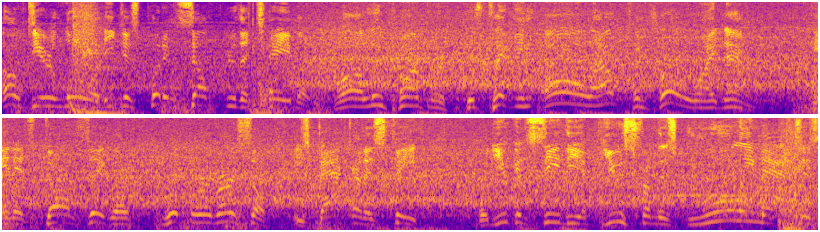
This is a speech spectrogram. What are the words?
Oh, dear Lord, he just put himself through the table. Oh, Luke Harper is taking all-out control right now. And it's Dolph Ziggler with the reversal. He's back on his feet, but you can see the abuse from this grueling match is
